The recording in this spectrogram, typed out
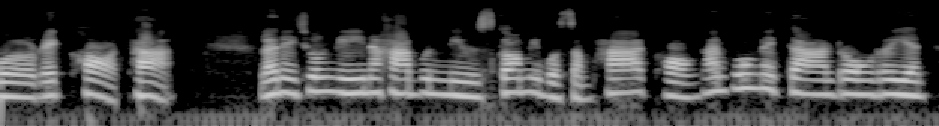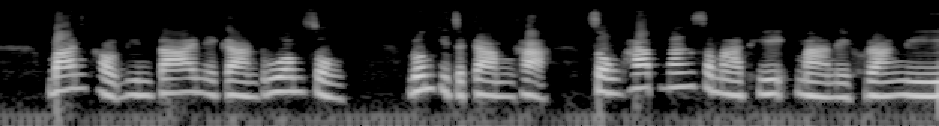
World Record ค่ะ และในช่วงนี้นะคะบุญนิวส์ก็มีบทสัมภาษณ์ของท่านผู้อำนวยการโรงเรียน บ้านเขาดินใต้ในการร่วมส่งร่วมกิจกรรมค่ะ ส่งภาพนั่งสมาธิมาในครั้งนี้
